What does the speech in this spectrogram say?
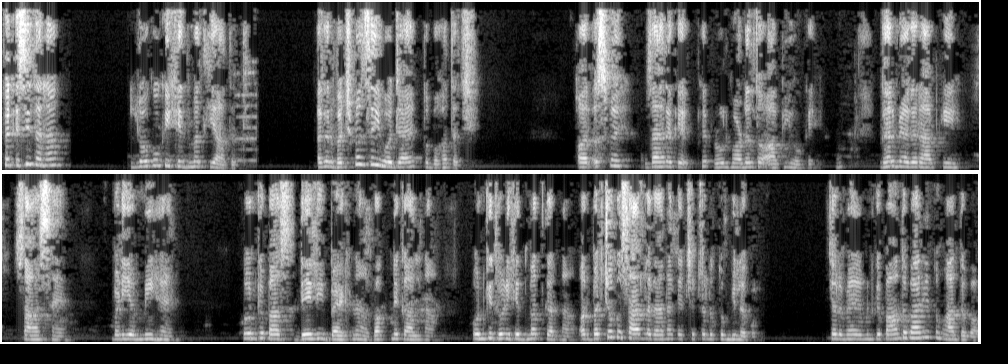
پھر اسی طرح لوگوں کی خدمت کی عادت۔ اگر بچپن سے ہی ہو جائے تو بہت اچھی۔ اور اس میں ظاہر ہے کہ پھر رول ماڈل تو آپ ہی ہو گئے۔ گھر میں اگر آپ کی ساس ہے بڑی امی ہے تو ان کے پاس ڈیلی بیٹھنا، وقت نکالنا، ان کی تھوڑی خدمت کرنا اور بچوں کو ساتھ لگانا کہ اچھا چلو تم بھی لگو۔ چلو میں ان کے پاؤں دبا رہی ہوں، تم ہاتھ دباؤ۔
